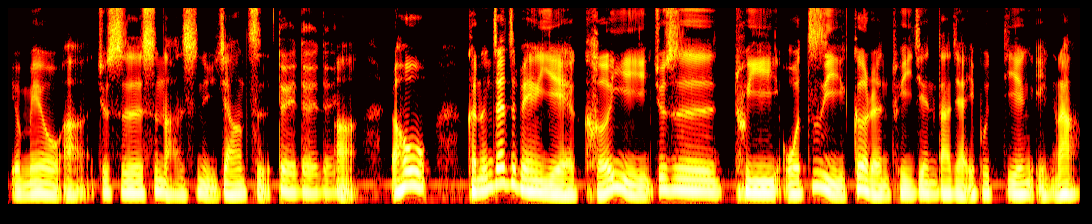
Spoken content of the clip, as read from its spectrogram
有没有啊，就是是男是女这样子。对对对，啊，然后可能在这边也可以就是推我自己个人推荐大家一部电影啦，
